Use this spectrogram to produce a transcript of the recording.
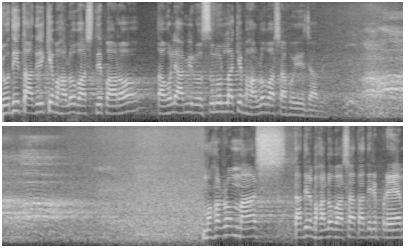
যদি তাদেরকে ভালোবাসতে পারো, তাহলে আমি রসুলুল্লাহকে ভালোবাসা হয়ে যাবে। মহরম মাস, তাদের ভালোবাসা, তাদের প্রেম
